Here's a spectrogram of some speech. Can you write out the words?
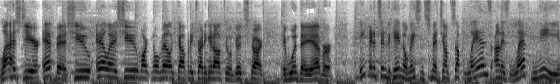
last year, FSU, LSU, Mark Norvell and company trying to get off to a good start. And would they ever? Eight minutes into the game, though, Maason Smith jumps up, lands on his left knee,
